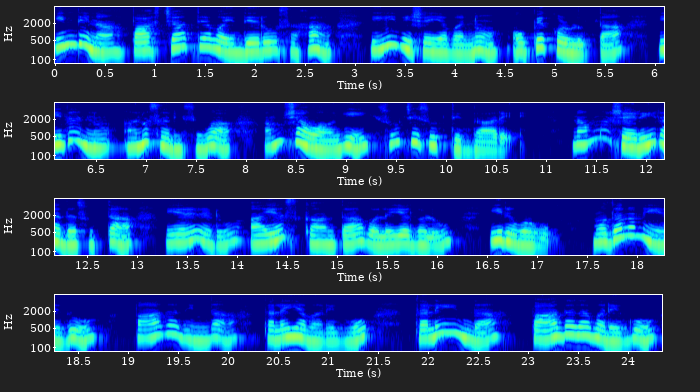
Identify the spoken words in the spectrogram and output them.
ಇಂದಿನ ಪಾಶ್ಚಾತ್ಯ ವೈದ್ಯರು ಸಹ ಈ ವಿಷಯವನ್ನು ಒಪ್ಪಿಕೊಳ್ಳುತ್ತಾ ಇದನ್ನು ಅನುಸರಿಸುವ ಅಂಶವಾಗಿ ಸೂಚಿಸುತ್ತಿದ್ದಾರೆ. ನಮ್ಮ ಶರೀರದ ಸುತ್ತ ಎರಡು ಅಯಸ್ಕಾಂತ ವಲಯಗಳು ಇರುವವು. ಮೊದಲನೆಯದು ಪಾದದಿಂದ ತಲೆಯವರೆಗೂ, ತಲೆಯಿಂದ ಪಾದದವರೆಗೂ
